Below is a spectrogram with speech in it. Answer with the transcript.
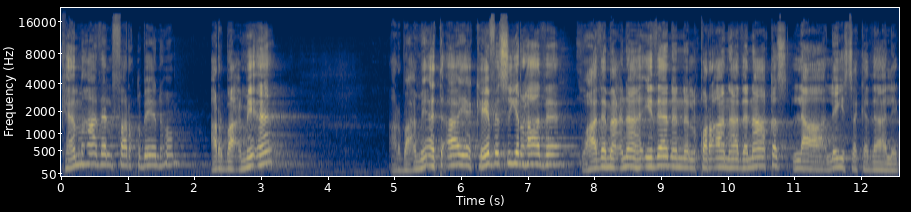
كم هذا الفرق بينهم؟ أربعمائة أربعمائة آية كيف يصير هذا؟ وهذا معناه إذن أن القرآن هذا ناقص؟ لا ليس كذلك.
